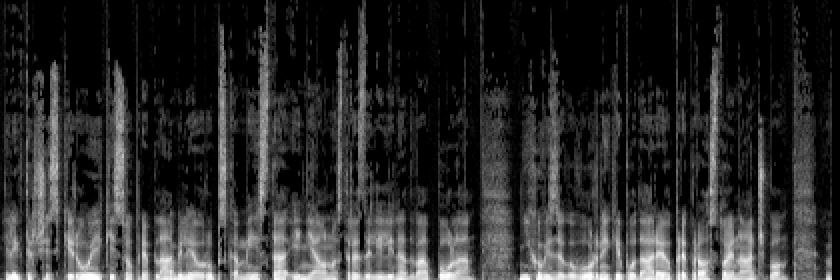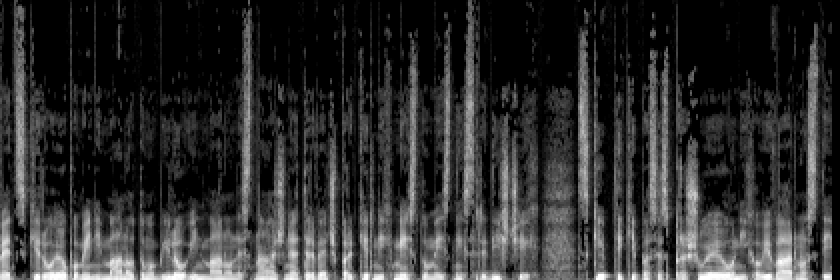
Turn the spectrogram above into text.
Električni skiroji, ki so preplavili evropska mesta in javnost razdelili na dva pola. Njihovi zagovorniki podarjajo preprosto enačbo. Več skirojev pomeni manj avtomobilov in manj onesnaženja ter več parkirnih mest v mestnih središčih. Skeptiki pa se sprašujejo o njihovi varnosti.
